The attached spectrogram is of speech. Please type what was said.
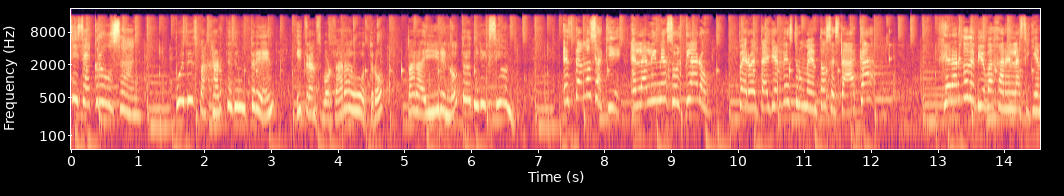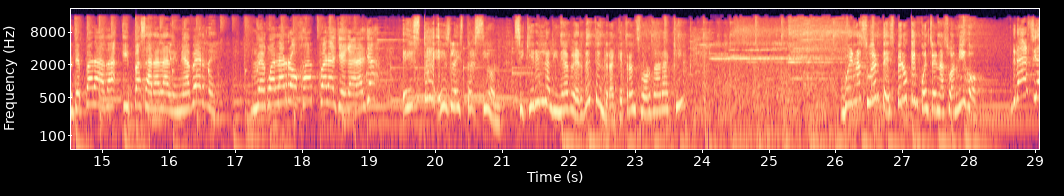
si se cruzan? puedes bajarte de un tren y transbordar a otro para ir en otra dirección. Estamos aquí, en la línea azul claro, pero el taller de instrumentos está acá. Gerardo debió bajar en la siguiente parada y pasar a la línea verde, luego a la roja para llegar allá. Esta es la estación. Si quieren la línea verde, tendrán que transbordar aquí. Buena suerte. Espero que encuentren a su amigo. ¡Gracias!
